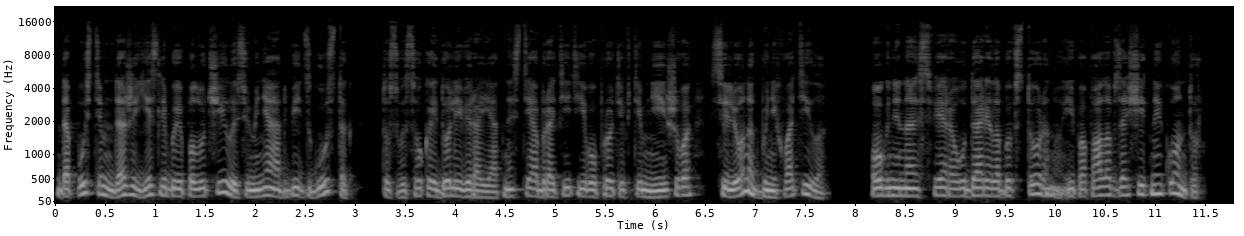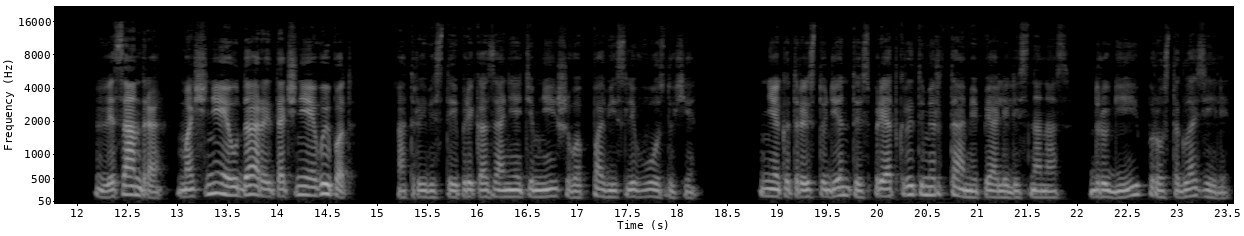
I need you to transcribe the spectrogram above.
Допустим, даже если бы и получилось у меня отбить сгусток, то с высокой долей вероятности обратить его против темнейшего силенок бы не хватило. Огненная сфера ударила бы в сторону и попала в защитный контур. «Висандра, мощнее удары и точнее выпад!» Отрывистые приказания темнейшего повисли в воздухе. Некоторые студенты с приоткрытыми ртами пялились на нас, другие просто глазели.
